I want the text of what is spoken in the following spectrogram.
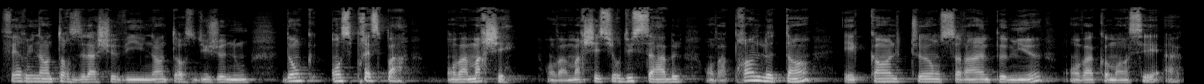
faire une entorse de la cheville, une entorse du genou. Donc, on se presse pas. On va marcher. On va marcher sur du sable. On va prendre le temps. Et quand on sera un peu mieux, on va commencer à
